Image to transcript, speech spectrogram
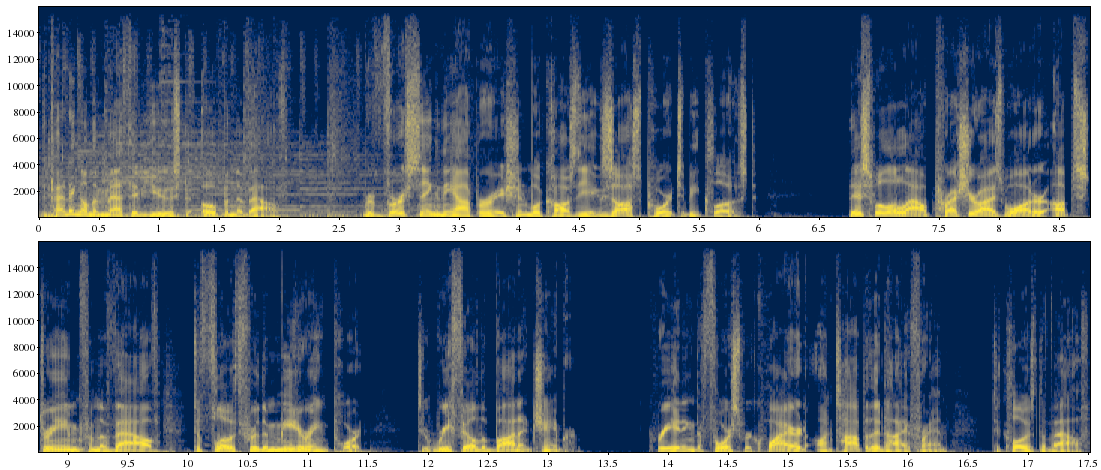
Depending on the method used to open the valve, reversing the operation will cause the exhaust port to be closed. This will allow pressurized water upstream from the valve to flow through the metering port to refill the bonnet chamber creating the force required on top of the diaphragm to close the valve.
